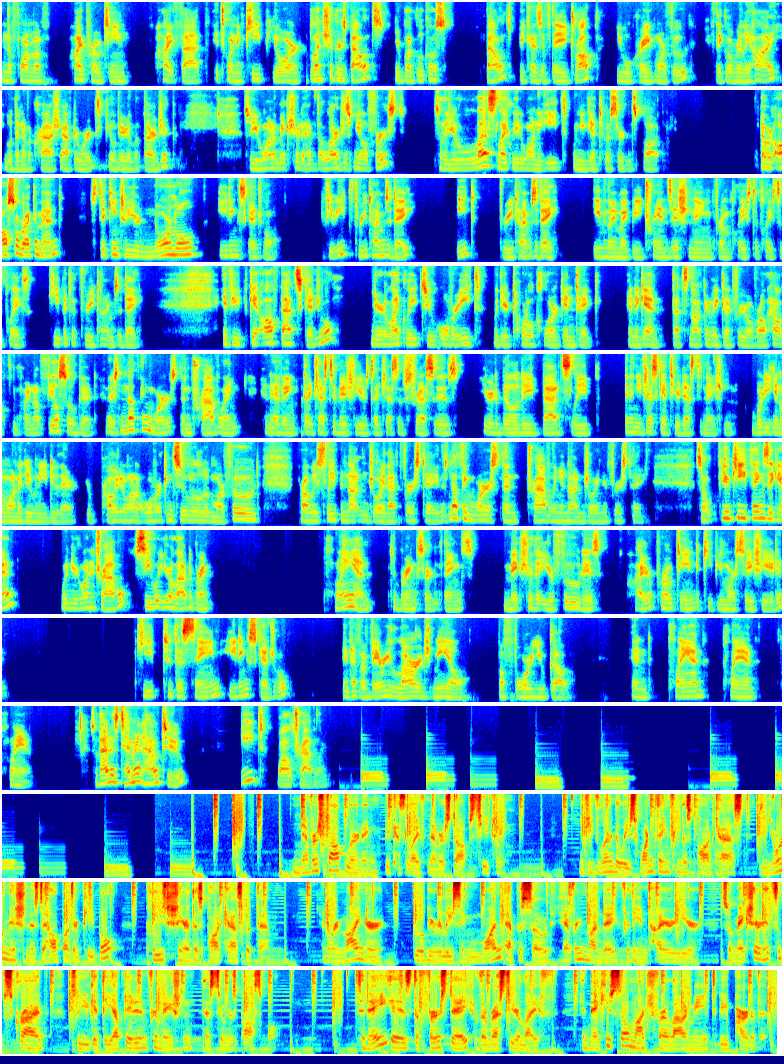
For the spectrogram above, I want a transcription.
in the form of high protein, high fat. It's going to keep your blood sugars balanced, your blood glucose balanced, because if they drop, you will crave more food. If they go really high, you will then have a crash afterwards, feel very lethargic. So you want to make sure to have the largest meal first so that you're less likely to want to eat when you get to a certain spot. I would also recommend sticking to your normal eating schedule. If you eat three times a day, eat three times a day even though you might be transitioning from place to place to place. Keep it to three times a day. If you get off that schedule, you're likely to overeat with your total caloric intake. And again, that's not going to be good for your overall health. You might not feel so good. There's nothing worse than traveling and having digestive issues, digestive stresses, irritability, bad sleep, and then you just get to your destination. What are you going to want to do when you do there? You're probably going to want to overconsume a little bit more food, probably sleep and not enjoy that first day. There's nothing worse than traveling and not enjoying your first day. So, a few key things again when you're going to travel, see what you're allowed to bring, plan to bring certain things, make sure that your food is higher protein to keep you more satiated, keep to the same eating schedule, and have a very large meal before you go. And plan, plan, plan. So that is 10 minute how to eat while traveling. Never stop learning because life never stops teaching. If you've learned at least one thing from this podcast and your mission is to help other people, please share this podcast with them. And a reminder we will be releasing one episode every Monday for the entire year. So make sure to hit subscribe so you get the updated information as soon as possible. Today is the first day of the rest of your life, and thank you so much for allowing me to be part of it.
